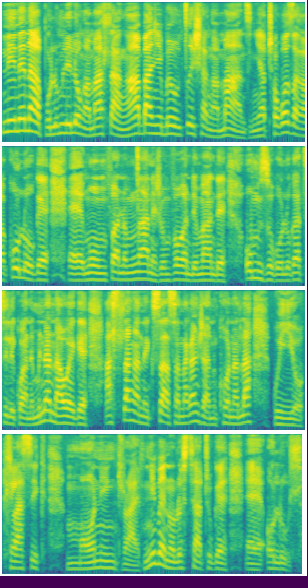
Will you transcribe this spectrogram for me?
Nine napho lumlilo ngamahlanga abanye bewucisha ngamanzi. Ngiyathokoza kakhulu ke eh, ngumfana omncane nje umfoko ndimande umzukulu kaTsilikwane mina nawe ke asihlangane kusasa na kanjani khona la kuyo classic morning drive. Nibe nolwesithathu. Ke eh, oluhla.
